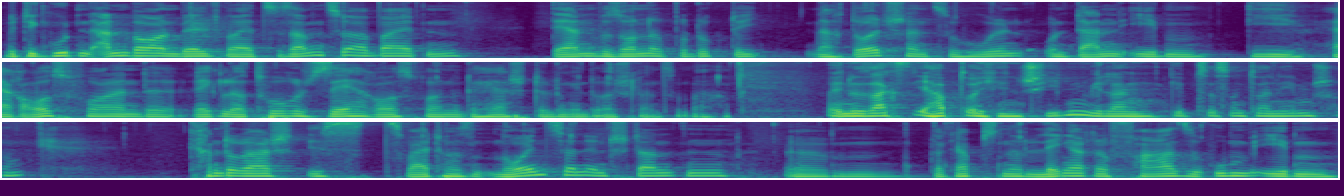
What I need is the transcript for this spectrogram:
mit den guten Anbauern weltweit zusammenzuarbeiten, deren besondere Produkte nach Deutschland zu holen und dann eben die herausfordernde, regulatorisch sehr herausfordernde Herstellung in Deutschland zu machen. Wenn du sagst, ihr habt euch entschieden, wie lange gibt es das Unternehmen schon? Cantourage ist 2019 entstanden. Ähm, da gab es eine längere Phase, um eben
